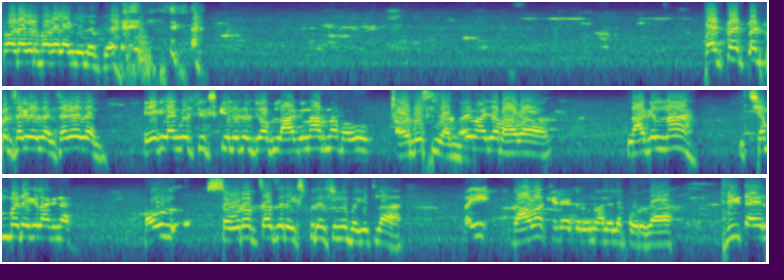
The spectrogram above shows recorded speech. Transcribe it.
तोंडाकडे बघायला लागले लोक. पटपट पटपट सगळेजण सगळेजण. एक लँग्वेज फिक्स केले तर जॉब लागणार ना भाऊ? ऑब्विसली लागणार. अरे माझ्या भावा लागेल ना? शंभर टक्के लागणार. भाऊ सौरभचा जर एक्सपिरियन्स तुम्ही बघितला भाई गावाखेड्याकडून आलेला पोरगा थ्री टायर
